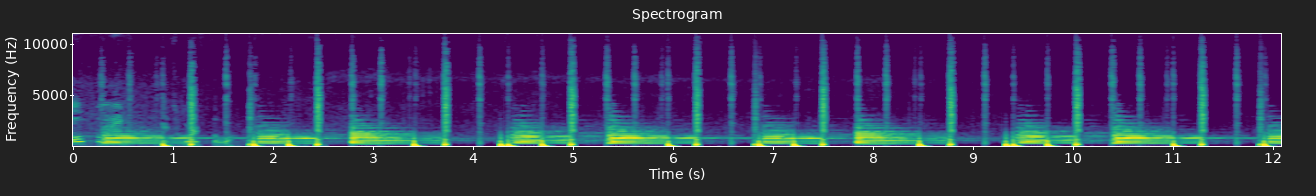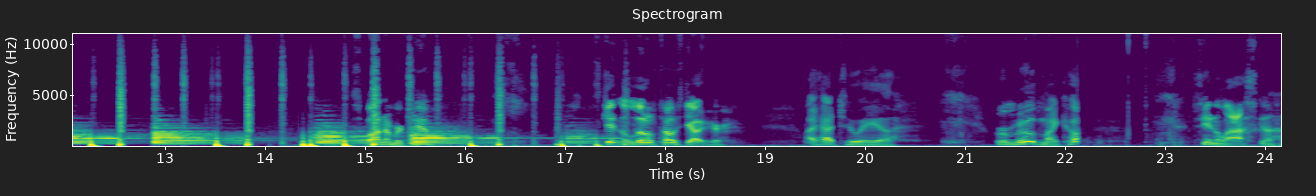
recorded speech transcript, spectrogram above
hopefully it's worth the walk. Spot number two. Getting a little toasty out here. I had to uh, remove my coat. See in Alaska.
